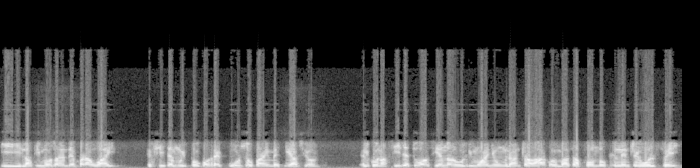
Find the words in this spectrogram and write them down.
Y lastimosamente en Paraguay existen muy pocos recursos para investigación. El CONACYT estuvo haciendo en los últimos años un gran trabajo en base a fondos que le entregó el FEI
